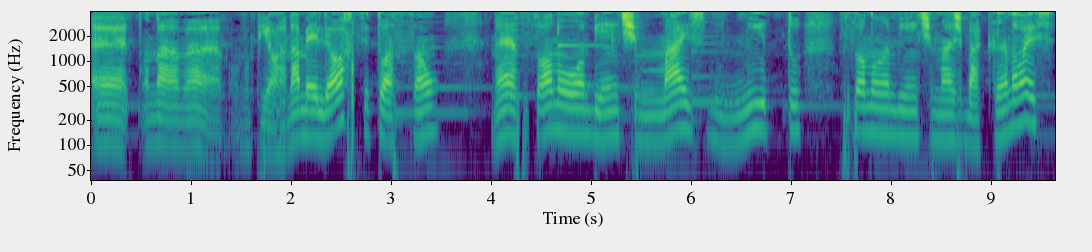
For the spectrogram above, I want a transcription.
é, na, na, no pior, na melhor situação, né? Só no ambiente mais bonito, só no ambiente mais bacana, mas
